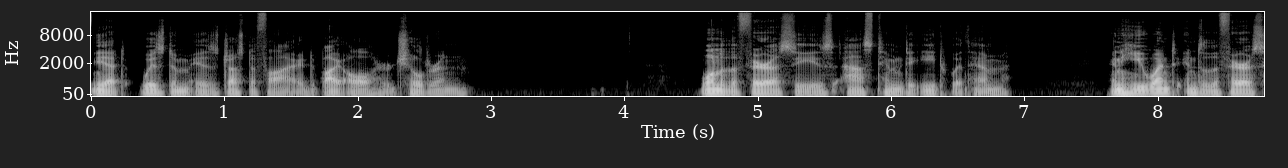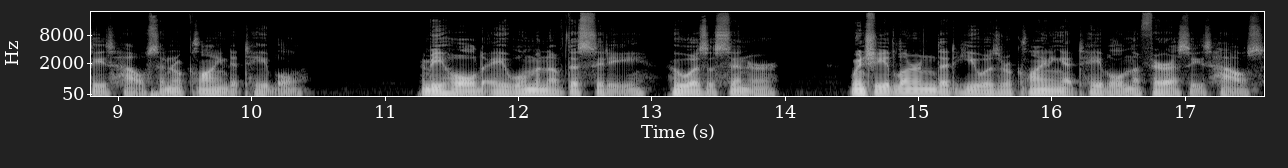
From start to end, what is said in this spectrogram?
Yet wisdom is justified by all her children. One of the Pharisees asked him to eat with him, and he went into the Pharisee's house and reclined at table. And behold, a woman of the city, who was a sinner, when she learned that he was reclining at table in the Pharisee's house,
